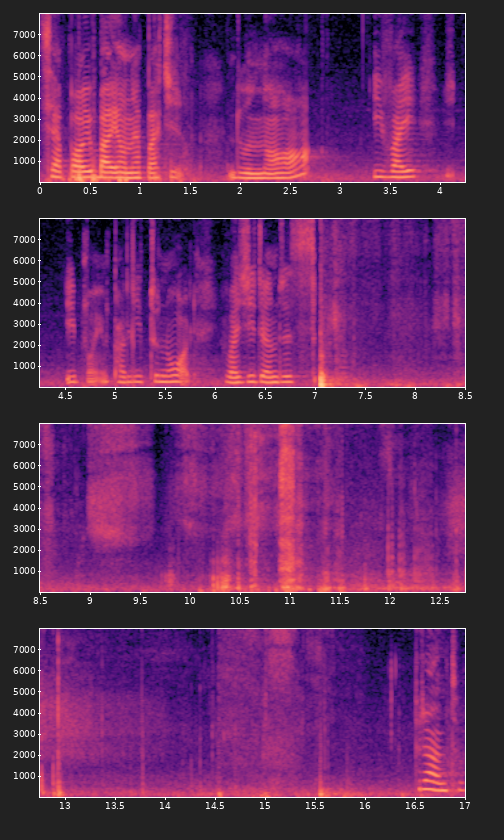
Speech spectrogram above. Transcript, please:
Você apoia o baião na parte do nó e vai e põe o palito no óleo. Vai girando assim. Pronto.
